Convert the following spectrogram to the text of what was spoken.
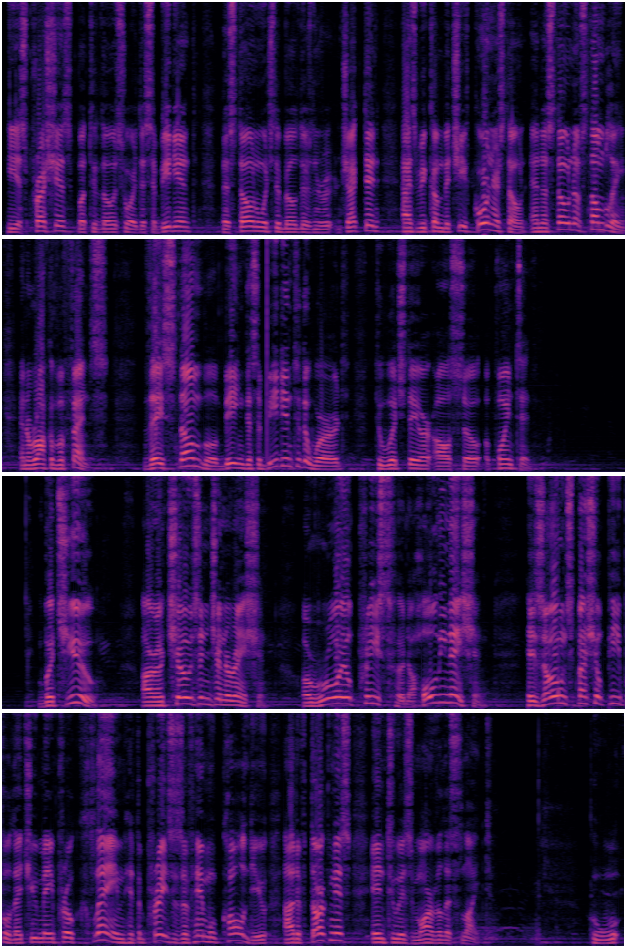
he is precious, but to those who are disobedient, the stone which the builders rejected has become the chief cornerstone, and a stone of stumbling, and a rock of offense. They stumble, being disobedient to the word to which they are also appointed. But you are a chosen generation, a royal priesthood, a holy nation his own special people, that you may proclaim the praises of him who called you out of darkness into his marvelous light. Who,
